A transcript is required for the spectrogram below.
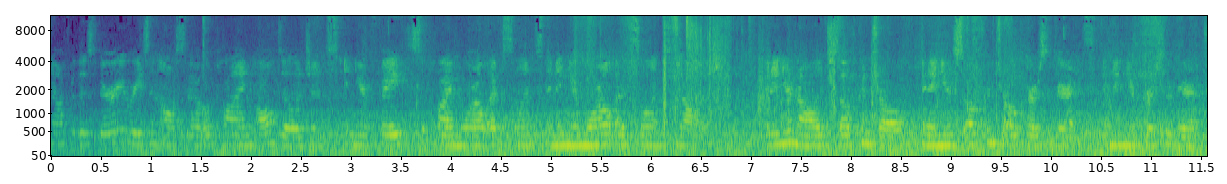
Now, for this very reason also, applying all diligence, in your faith supply moral excellence, and in your moral excellence knowledge, and in your knowledge self control, and in your self control perseverance, and in your perseverance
